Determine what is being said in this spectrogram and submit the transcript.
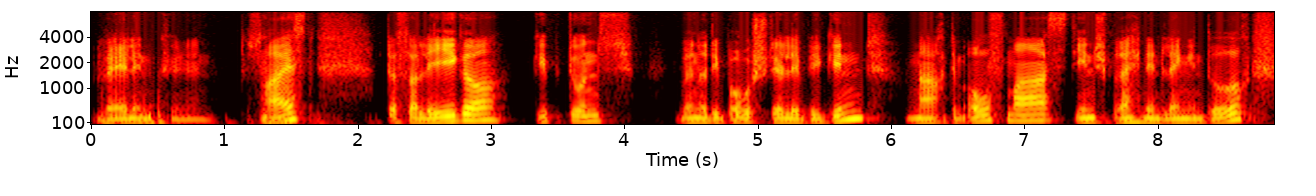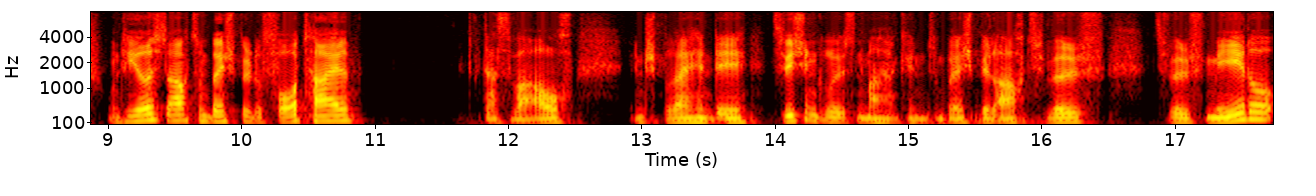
wählen können. Das mhm. heißt, der Verleger gibt uns, wenn er die Baustelle beginnt, nach dem Aufmaß die entsprechenden Längen durch. Und hier ist auch zum Beispiel der Vorteil, dass wir auch entsprechende Zwischengrößen machen können, zum Beispiel auch 12, 12 Meter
